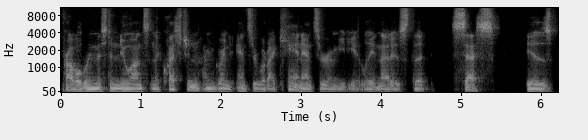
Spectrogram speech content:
probably missed a nuance in the question. I'm going to answer what I can answer immediately, and that is that SES is,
